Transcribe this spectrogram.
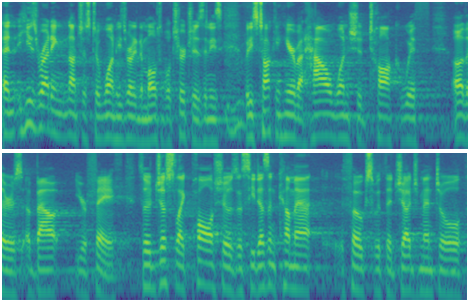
And he's writing not just to one, he's writing to multiple churches, and he's, mm-hmm. but he's talking here about how one should talk with others about your faith. So just like Paul shows us, he doesn't come at folks with a judgmental,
